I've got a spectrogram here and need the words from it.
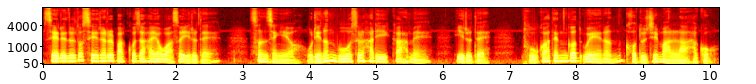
세례들도 세례를 받고자 하여 와서 이르되 선생이여 우리는 무엇을 하리이까 하매 이르되 부과된 것 외에는 거두지 말라 하고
